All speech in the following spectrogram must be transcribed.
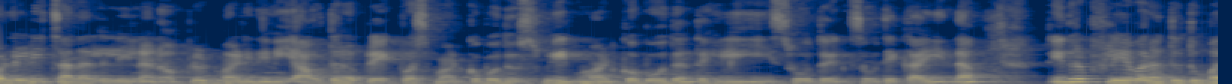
ಆಲ್ರೆಡಿ ಚಾನಲಲ್ಲಿ ನಾನು ಅಪ್ಲೋಡ್ ಮಾಡಿದ್ದೀನಿ. ಯಾವ ಥರ ಬ್ರೇಕ್ಫಾಸ್ಟ್ ಮಾಡ್ಕೋಬೋದು ಸ್ವೀಟ್ ಮಾಡ್ಕೋಬೋದು ಅಂತ ಹೇಳಿ ಈ ಸೌತೆ, ಸೌತೆಕಾಯಿಯಿಂದ. ಇದರ ಫ್ಲೇವರ್ ಅಂತೂ ತುಂಬಾ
